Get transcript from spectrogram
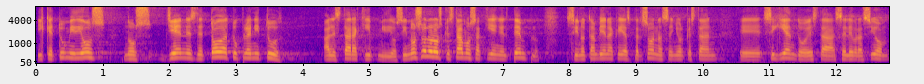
Y que tú, mi Dios, nos llenes de toda tu plenitud al estar aquí, mi Dios. Y no solo los que estamos aquí en el templo, sino también aquellas personas, Señor, que están eh, siguiendo esta celebración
